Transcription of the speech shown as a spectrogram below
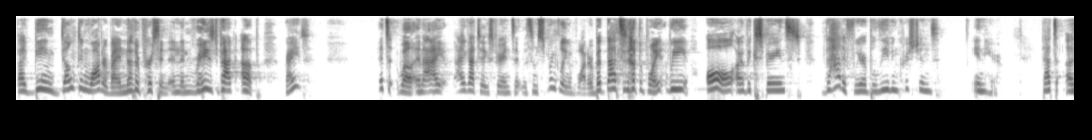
By being dunked in water by another person and then raised back up, right? It's, well, and I, I got to experience it with some sprinkling of water, but that's not the point. We all have experienced that if we are believing Christians in here. That's a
